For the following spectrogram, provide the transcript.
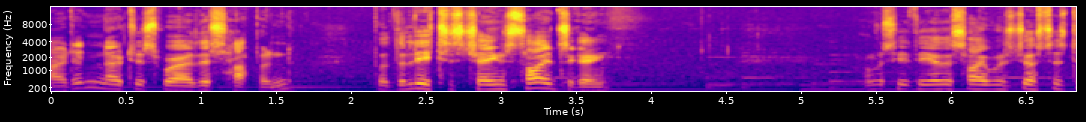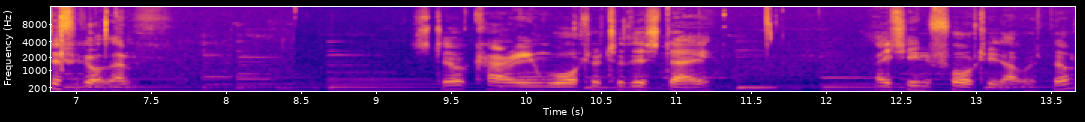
I didn't notice where this happened, but the leat has changed sides again. Obviously the other side was just as difficult then. Still carrying water to this day. 1840 that was built.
